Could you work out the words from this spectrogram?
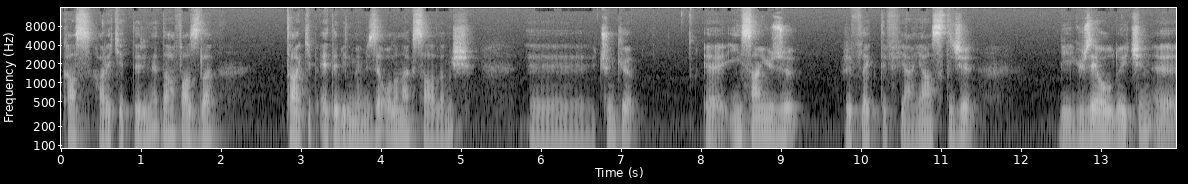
kas hareketlerini daha fazla takip edebilmemize olanak sağlamış. E, çünkü e, insan yüzü reflektif yani yansıtıcı bir yüzey olduğu için e,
